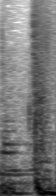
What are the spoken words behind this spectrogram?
Thank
